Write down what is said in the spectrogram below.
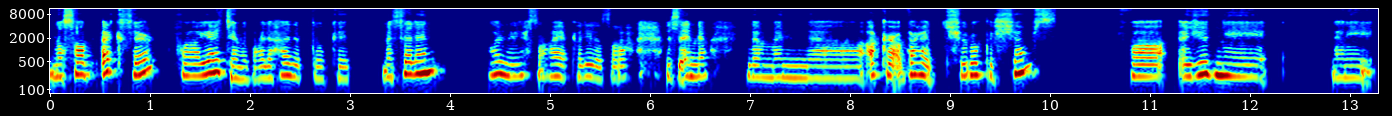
نصاب أكثر فيعتمد على هذا التوقيت. مثلا وهذا يحصل معي قليلا صراحة بس إنه لما آه، أقرأ بعد شروق الشمس فأجدني يعني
